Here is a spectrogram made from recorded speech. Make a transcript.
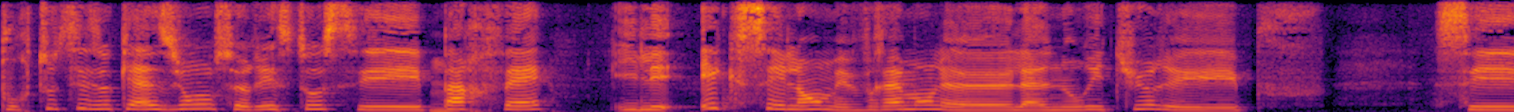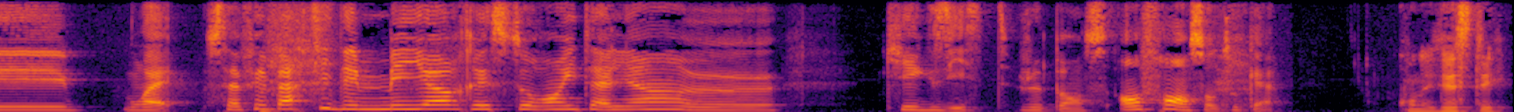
pour toutes ces occasions, ce resto, c'est Mm. parfait. Il est excellent, mais vraiment, le- la nourriture est... c'est... Ouais, ça fait partie des meilleurs restaurants italiens euh, qui existent, je pense. En France, en tout cas. Qu'on ait testé.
